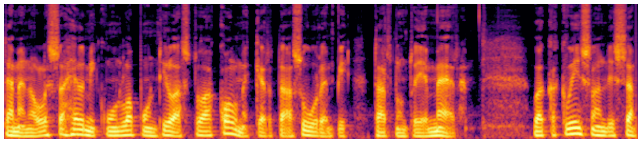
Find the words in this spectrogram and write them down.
tämän ollessa helmikuun lopun tilastoa kolme kertaa suurempi tartuntojen määrä. Vaikka Queenslandissa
